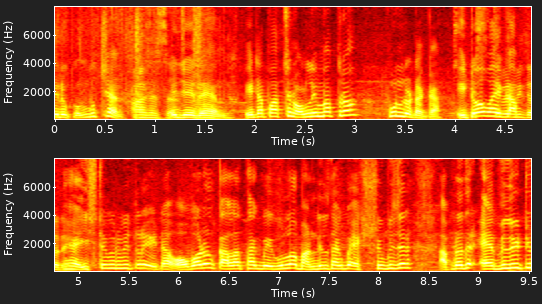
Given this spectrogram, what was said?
এরকম বুঝছেন? আচ্ছা, আচ্ছা। এই যে দেখেন এটা পাচ্ছেন অনলি মাত্র পনেরো টাকা। এটাও ভাই? হ্যাঁ স্টেপের ভিতরে। এটা ওভারঅল কালার থাকবে এগুলো বান্ডিল থাকবে একশো পিসের আপনাদের অ্যাবিলিটি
